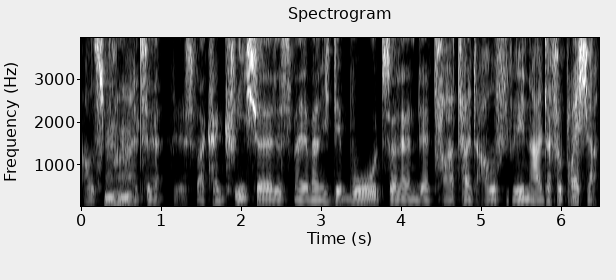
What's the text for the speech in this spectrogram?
ausstrahlte. Mhm. Es war kein Grieche, das war, war nicht devot, sondern der trat halt auf wie ein alter Verbrecher.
